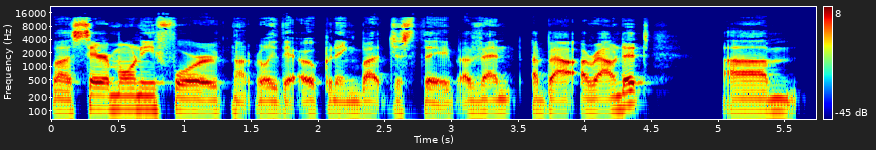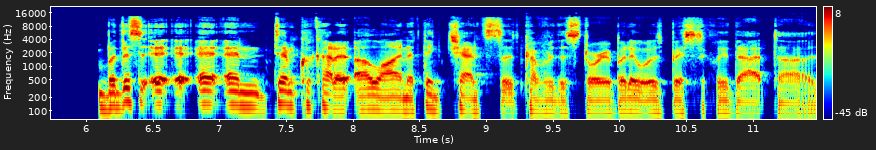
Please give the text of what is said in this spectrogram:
uh, ceremony for not really the opening, but just the event about around it. Um, but this and Tim Cook had a, line. I think Chance covered this story, but it was basically that uh,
